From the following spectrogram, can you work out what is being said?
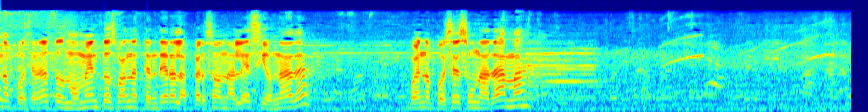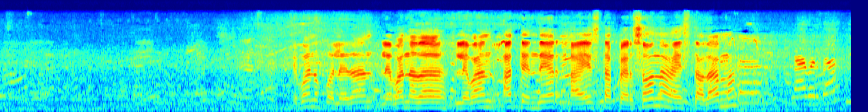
Bueno, pues en estos momentos van a atender a la persona lesionada. Bueno, pues es una dama. Y bueno, pues le dan, le van a dar, le van a atender a esta persona, a esta dama. La verdad, sí.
